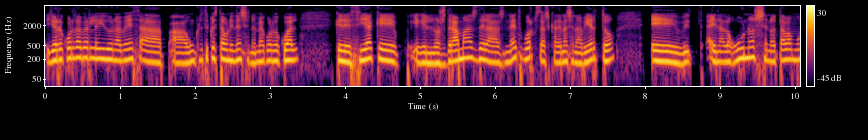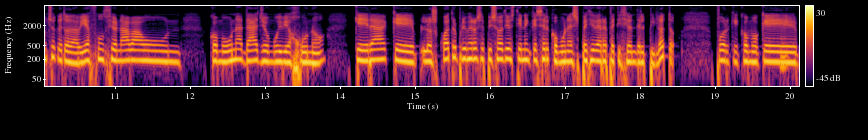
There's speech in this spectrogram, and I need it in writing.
Yo recuerdo haber leído una vez a, a, un crítico estadounidense, no me acuerdo cuál, que decía que en los dramas de las networks, de las cadenas en abierto, eh, en algunos se notaba mucho que todavía funcionaba un como un adagio muy viejuno que era que los cuatro primeros episodios tienen que ser como una especie de repetición del piloto, porque como que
